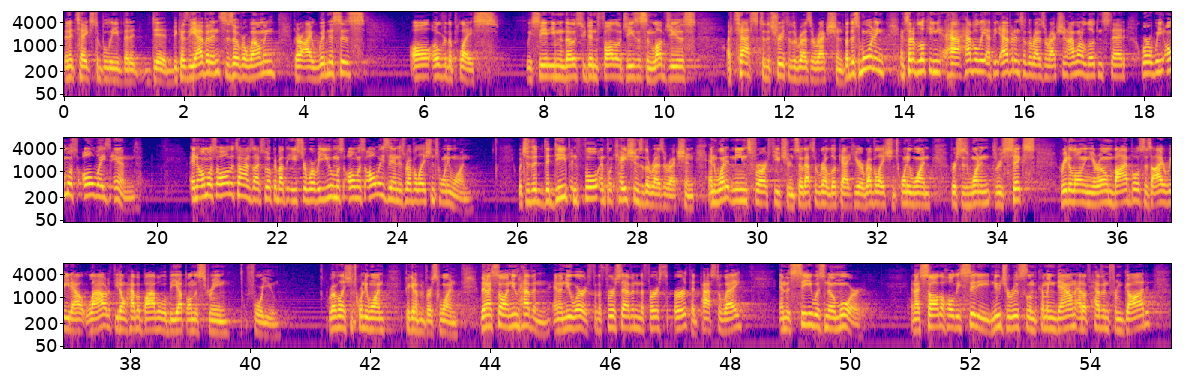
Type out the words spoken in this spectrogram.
than it takes to believe that it did. Because the evidence is overwhelming. There are eyewitnesses all over the place. We see it even those who didn't follow Jesus and love Jesus attest to the truth of the resurrection. But this morning, instead of looking heavily at the evidence of the resurrection, I want to look instead where we almost always end. And almost all the times I've spoken about the Easter, where we almost, almost always end is Revelation 21 which is the, the deep and full implications of the resurrection and what it means for our future. And so that's what we're going to look at here Revelation 21, verses 1 through 6. Read along in your own Bibles as I read out loud. If you don't have a Bible, it will be up on the screen for you. Revelation 21, picking up in verse 1. Then I saw a new heaven and a new earth, for the first heaven and the first earth had passed away, and the sea was no more. And I saw the holy city, New Jerusalem, coming down out of heaven from God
